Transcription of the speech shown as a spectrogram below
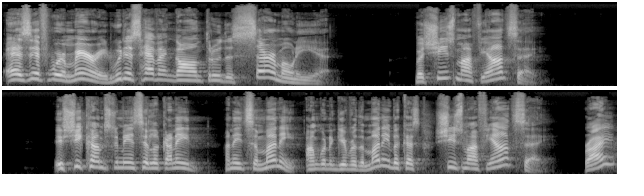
as if we're married. We just haven't gone through the ceremony yet. But she's my fiance. If she comes to me and says, Look, I need, I need some money, I'm going to give her the money because she's my fiance, right?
